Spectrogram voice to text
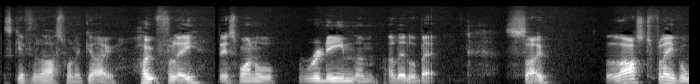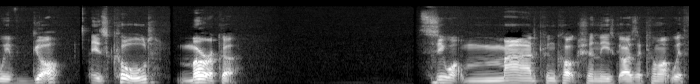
Let's give the last one a go. Hopefully, this one will redeem them a little bit. So, last flavour we've got is called Murica. See what mad concoction these guys have come up with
